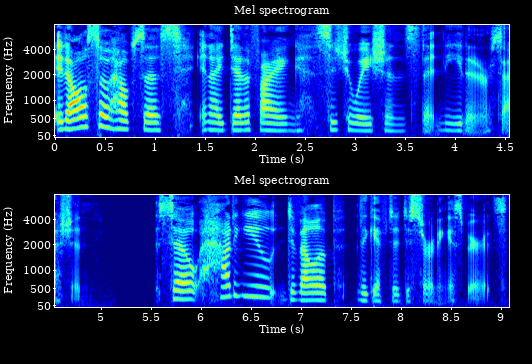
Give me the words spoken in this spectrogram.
It also helps us in identifying situations that need intercession. So, how do you develop the gift of discerning of spirits?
